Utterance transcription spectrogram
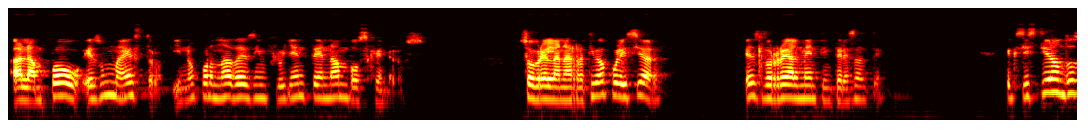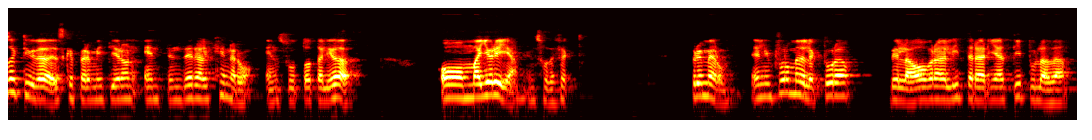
Allan Poe es un maestro y no por nada es influyente en ambos géneros. Sobre la narrativa policial, es lo realmente interesante. Existieron dos actividades que permitieron entender al género en su totalidad, o mayoría en su defecto. Primero, el informe de lectura de la obra literaria titulada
